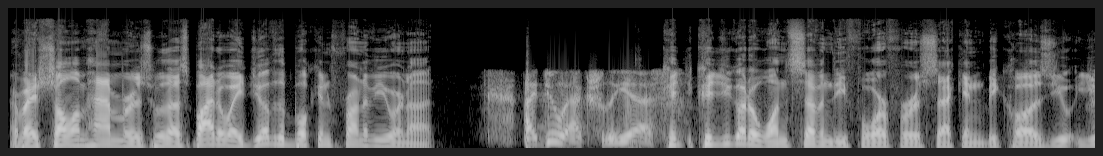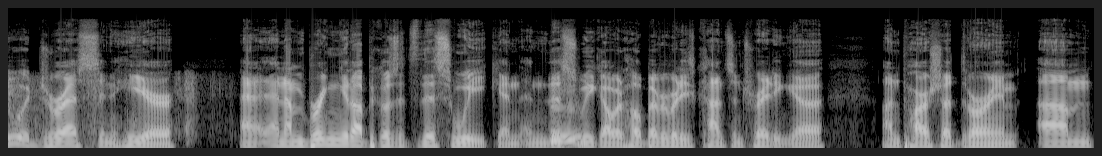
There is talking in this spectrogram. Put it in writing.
Everybody, Shalom Hammer is with us. By the way, do you have the book in front of you or not? I do actually, yes. Could could you go to 174 for a second because you you address in here, and, and I'm bringing it up because it's this week, and and this mm-hmm. week I would hope everybody's concentrating uh, on Parshat Dvarim. Um,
